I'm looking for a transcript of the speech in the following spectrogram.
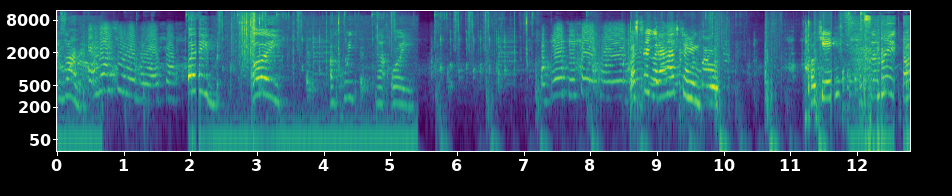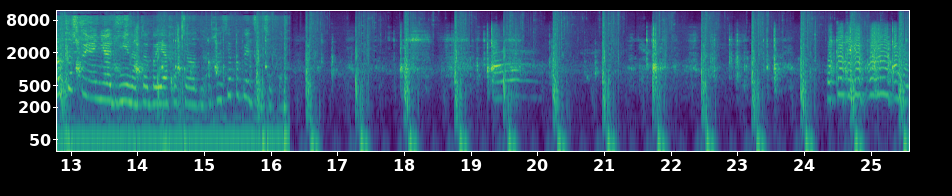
Сейчас. Ой, б- ой. Охуй. На, ой. Пацаны гранатками будут. Окей. Пацаны, правда, что я не админ, а то бы я хотела... одна- Хотя, погодите-ка. Вот это я прыгаю.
